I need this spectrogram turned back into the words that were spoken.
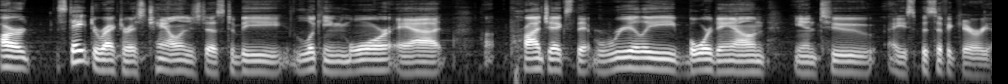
Our state director has challenged us to be looking more at uh, projects that really bore down into a specific area.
